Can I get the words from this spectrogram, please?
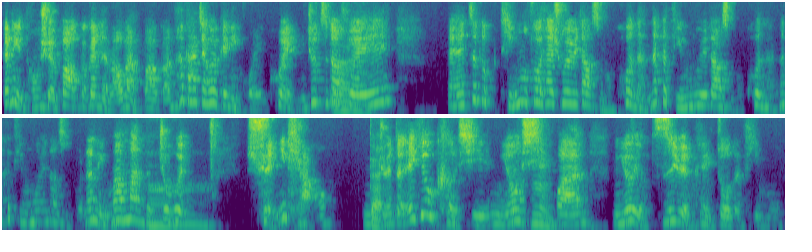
跟你同学报告，跟你的老板报告，那大家会给你回馈，你就知道说，哎，哎，这个题目做下去会遇到什么困难，那个题目会遇到什么困难，那个题目会遇到什么困难，那你慢慢的就会选一条，你觉得哎又可行，你又喜欢，嗯、你又有资源可以做的题目。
